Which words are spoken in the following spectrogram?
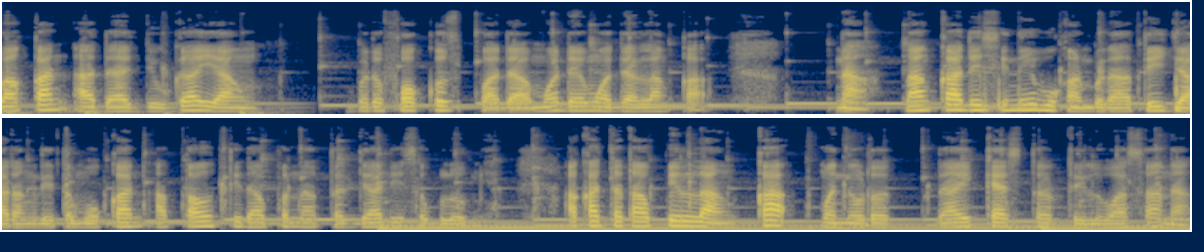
Bahkan ada juga yang berfokus pada model-model langka. Nah, langka di sini bukan berarti jarang ditemukan atau tidak pernah terjadi sebelumnya. Akan tetapi langka menurut diecaster di luar sana,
